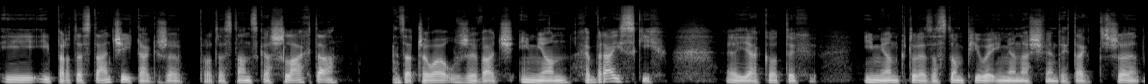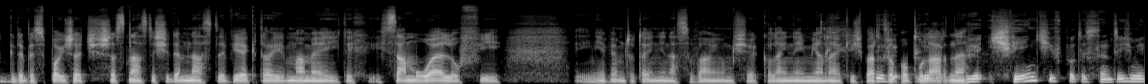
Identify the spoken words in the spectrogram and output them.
i, i protestanci, i także protestancka szlachta zaczęła używać imion hebrajskich e, jako tych imion, które zastąpiły imiona świętych. Także gdyby spojrzeć XVI-XVII wiek, to mamy i tych i Samuelów, i, i nie wiem, tutaj nie nasuwają mi się kolejne imiona jakieś bardzo Że- popularne. że Święci w protestantyzmie,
